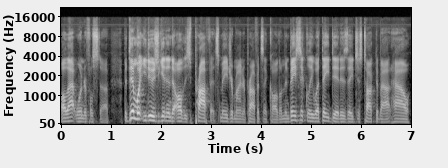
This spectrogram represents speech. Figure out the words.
all that wonderful stuff. But then what you do is you get into all these prophets, major, minor prophets, they called them. And basically what they did is they just talked about how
